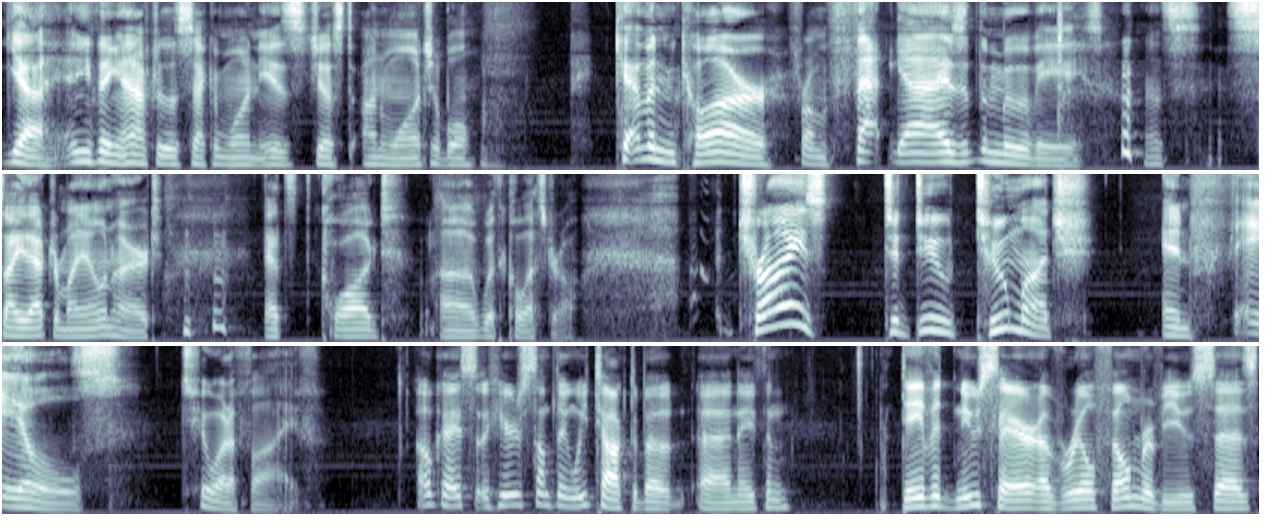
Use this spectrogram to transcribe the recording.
yeah, anything after the second one is just unwatchable. Kevin Carr from Fat Guys at the Movies. That's sight after my own heart. That's clogged uh, with cholesterol. Tries to do too much and fails. Two out of five. Okay, so here's something we talked about, uh, Nathan. David Nusair of Reel Film Reviews says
